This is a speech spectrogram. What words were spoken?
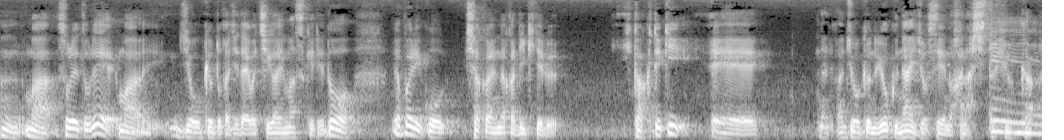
うん、まあ、それぞれ、まあ、状況とか時代は違いますけれど、やっぱりこう、社会の中で生きてる、比較的、えー、何か状況の良くない女性の話というか、えー、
